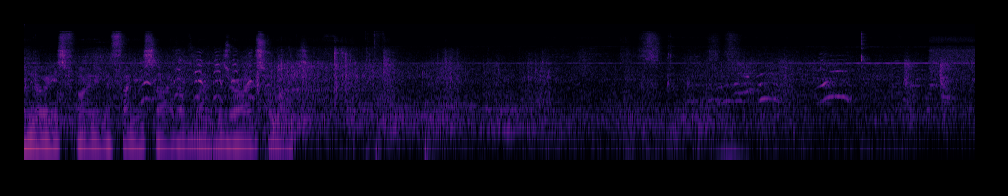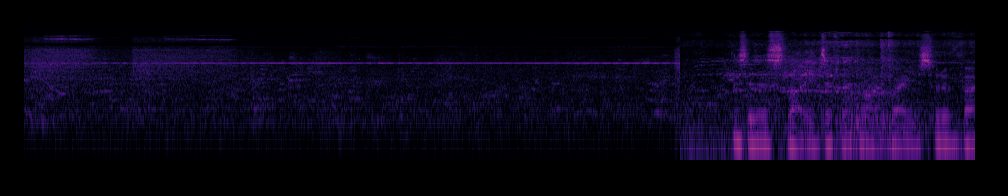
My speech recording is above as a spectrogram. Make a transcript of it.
and Louise finding the funny side of one of his rides for once. This is a slightly different ride where you're sort of uh,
